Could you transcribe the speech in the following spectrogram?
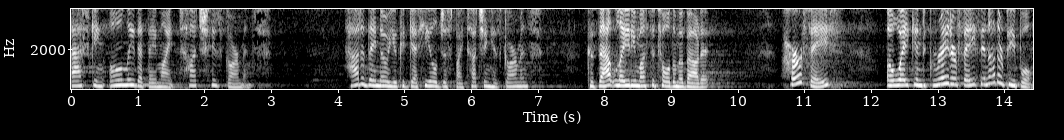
asking only that they might touch his garments. How did they know you could get healed just by touching his garments? Because that lady must have told them about it. Her faith awakened greater faith in other people.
